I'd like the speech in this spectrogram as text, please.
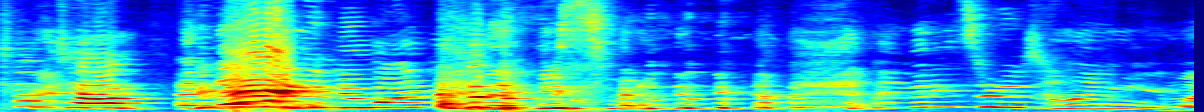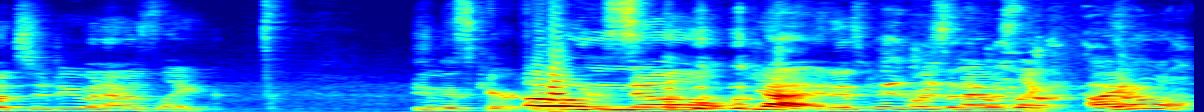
tap tap, And then- a new one? And then he started, and then he started telling me what to do, and I was like, In this character. oh voice. no, yeah, in his character voice, and I was like, I don't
